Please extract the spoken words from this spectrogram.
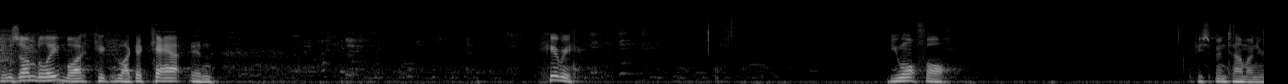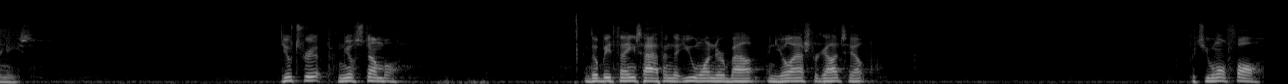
it was unbelievable. I kicked like a cat, and hear me. You won't fall if you spend time on your knees. You'll trip and you'll stumble. And there'll be things happen that you wonder about, and you'll ask for God's help. But you won't fall.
